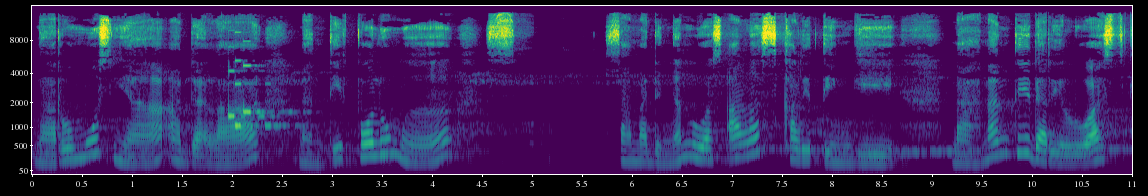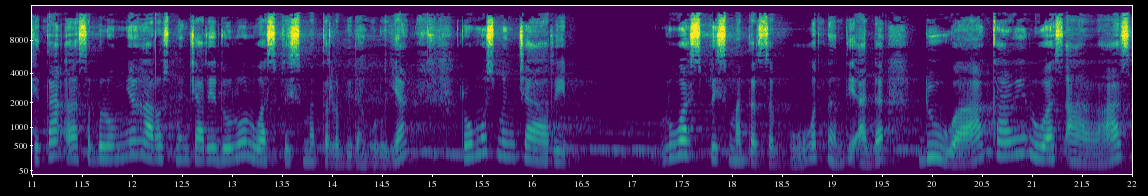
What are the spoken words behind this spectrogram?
Nah, rumusnya adalah nanti volume sama dengan luas alas kali tinggi. Nah, nanti dari luas kita uh, sebelumnya harus mencari dulu luas prisma terlebih dahulu ya. Rumus mencari luas prisma tersebut nanti ada dua kali luas alas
